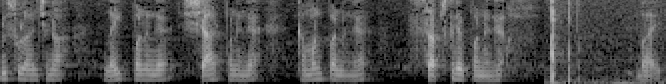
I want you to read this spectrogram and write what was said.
யூஸ்ஃபுல்லாக இருந்துச்சுன்னா லைக் பண்ணுங்கள் ஷேர் பண்ணுங்கள் கமெண்ட் பண்ணுங்கள் சப்ஸ்கிரைப் பண்ணுங்கள் பாய்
